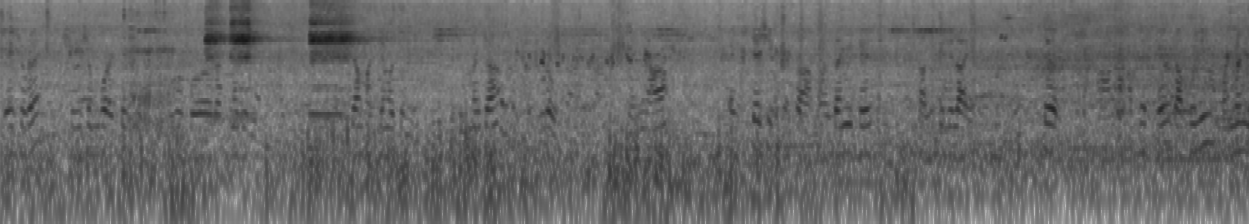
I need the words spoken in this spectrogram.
शिवराय शिवशंभू ऐतिहासिक ग्रुप रत्नागिरी. च्या माध्यमातून चिन्मयचा गुरव यांनी हा ऐतिहासिक असा मर्दानी खेळ चालू केलेला आहे. तर आपले खेळ दापोली मंडणगड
